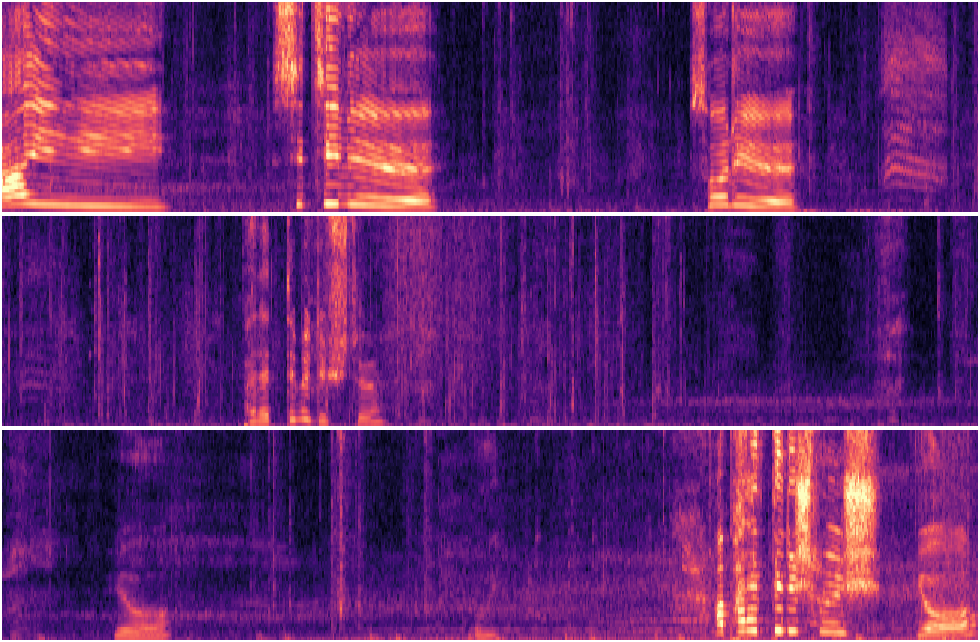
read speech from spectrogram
Ay! Stevie! Sorry. Palette mi düştü? Yo. Uy. Aa palette düşmüş. Yo.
